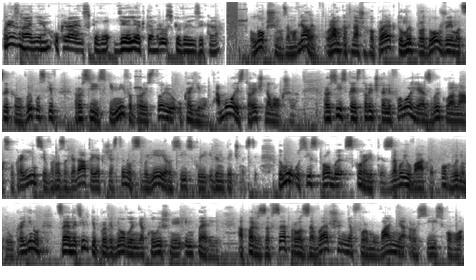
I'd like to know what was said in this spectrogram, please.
признанием украинского диалектом русского языка, Локшину замовляли у рамках нашого проекту. Ми продовжуємо цикл випусків російські міфи про історію України або історична Локшина. Російська історична міфологія звикла нас, українців, розглядати як частину своєї російської ідентичності. Тому усі спроби скорити, завоювати, поглинути Україну це не тільки про відновлення колишньої імперії, а перш за все про завершення формування російського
